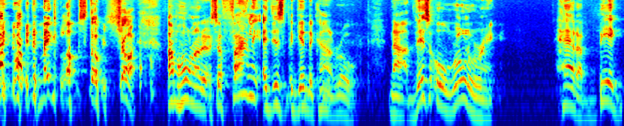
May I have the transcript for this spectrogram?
anyway, to make a long story short, I'm holding on to it. So finally, I just began to kind of roll. Now, this old roller rink had a big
